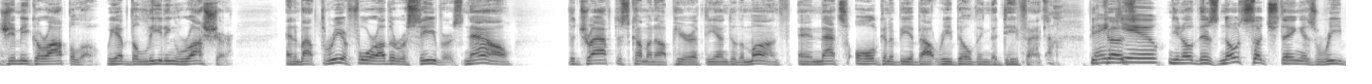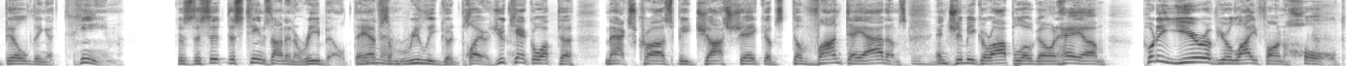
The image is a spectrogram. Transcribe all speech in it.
Jimmy Garoppolo. We have the leading rusher, and about three or four other receivers. Now, the draft is coming up here at the end of the month, and that's all going to be about rebuilding the defense. thank because you. know, there's no such thing as rebuilding a team because this is, this team's not in a rebuild. They have some really good players. You can't go up to Maxx Crosby, Josh Jacobs, Davante Adams, and Jimmy Garoppolo going, "Hey, um." Put a year of your life on hold,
